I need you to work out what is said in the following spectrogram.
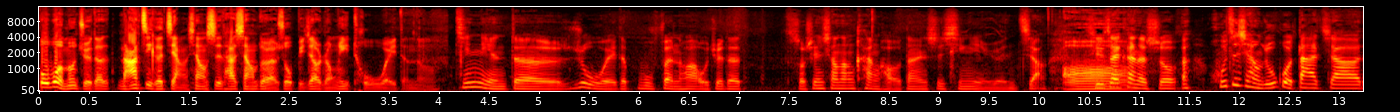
波波有没有觉得哪几个奖项是他相对来说比较容易突围的呢？今年的入围的部分的话，我觉得首先相当看好，当然是新演员奖。哦其实，在看的时候，啊，胡子奖，如果大家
